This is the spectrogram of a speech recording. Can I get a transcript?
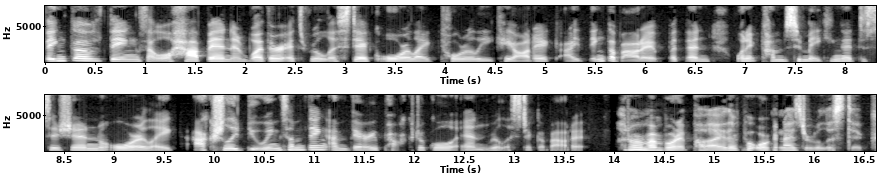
think of things that will happen and whether it's realistic or like totally chaotic, I think about it, but then when it comes to making a decision or like actually doing something, I'm very practical and realistic about it. I don't remember what I put. I either put organized or realistic.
